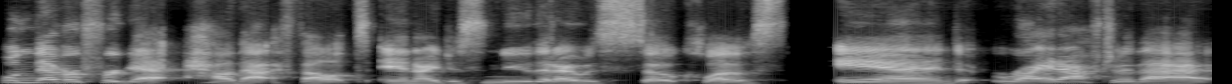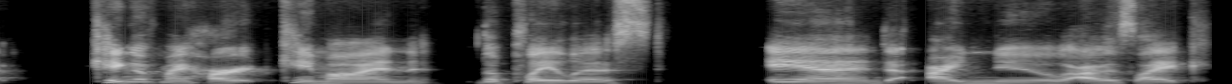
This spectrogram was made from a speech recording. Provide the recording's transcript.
will never forget how that felt. And I just knew that I was so close. And right after that, King of My Heart came on the playlist and I knew I was like,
